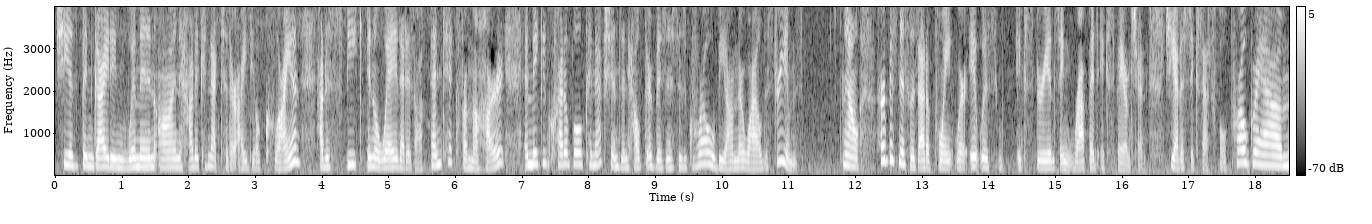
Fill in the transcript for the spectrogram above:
She has been guiding women on how to connect to their ideal client, how to speak in a way that is authentic from the heart, and make incredible connections and help their businesses grow beyond their wildest dreams. Now, her business was at a point where it was experiencing rapid expansion. She had a successful program,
